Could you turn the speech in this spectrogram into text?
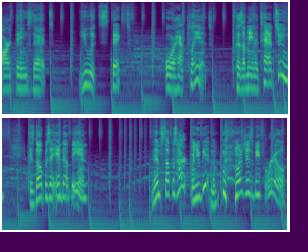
are things that you expect or have planned. Because I mean, a tattoo, as dope as they end up being, them suckers hurt when you get them. Let's just be for real.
